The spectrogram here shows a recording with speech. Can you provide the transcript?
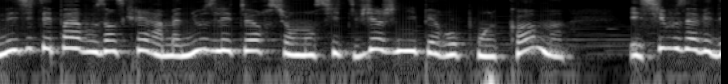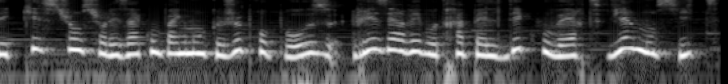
N'hésitez pas à vous inscrire à ma newsletter sur mon site virginieperrault.com et si vous avez des questions sur les accompagnements que je propose, réservez votre appel découverte via mon site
